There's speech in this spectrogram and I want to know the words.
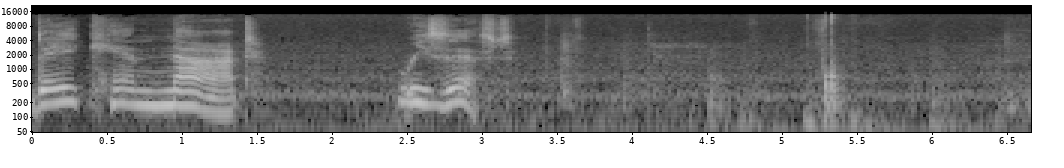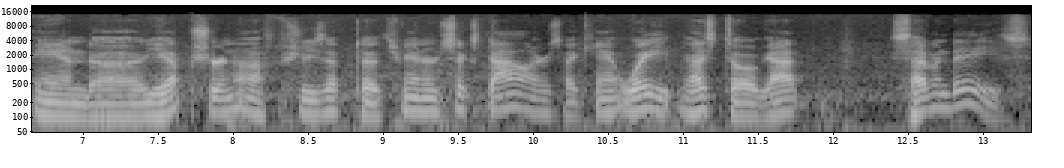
they cannot resist. And, uh, yep, sure enough, she's up to $306. I can't wait. I still got seven days.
